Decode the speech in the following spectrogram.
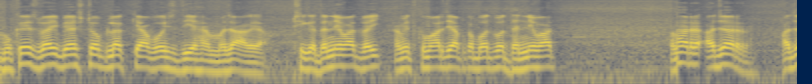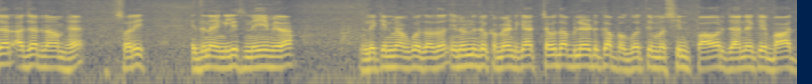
मुकेश भाई बेस्ट ऑफ़ लक क्या वॉइस दिया है? मज़ा आ गया। ठीक है, धन्यवाद भाई। अमित कुमार जी, आपका बहुत बहुत धन्यवाद। अजर अजर अजर अजर नाम है। सॉरी इतना इंग्लिश नहीं है मेरा। लेकिन मैं आपको बता दूँ इन्होंने जो कमेंट किया, चौदह ब्लेड का भगवती मशीन पावर जाने के बाद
